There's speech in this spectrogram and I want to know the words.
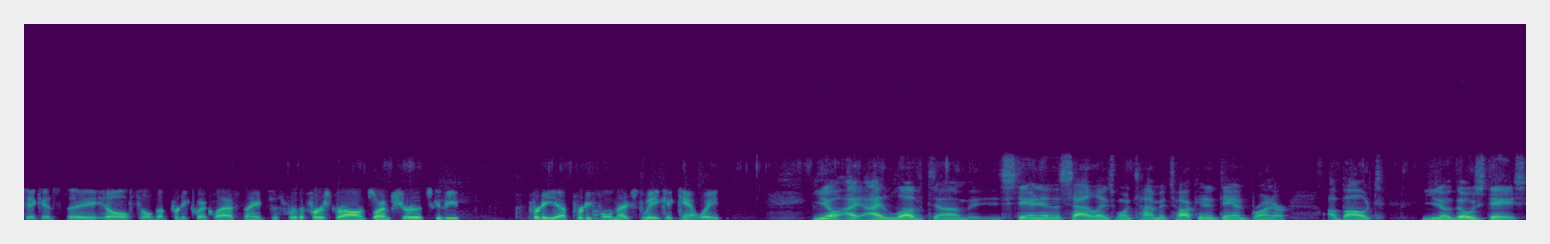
tickets, the hill filled up pretty quick last night just for the first round. So I'm sure it's going to be pretty uh, pretty full next week. I can't wait. You know, I I loved um, standing on the sidelines one time and talking to Dan Brunner about you know those days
